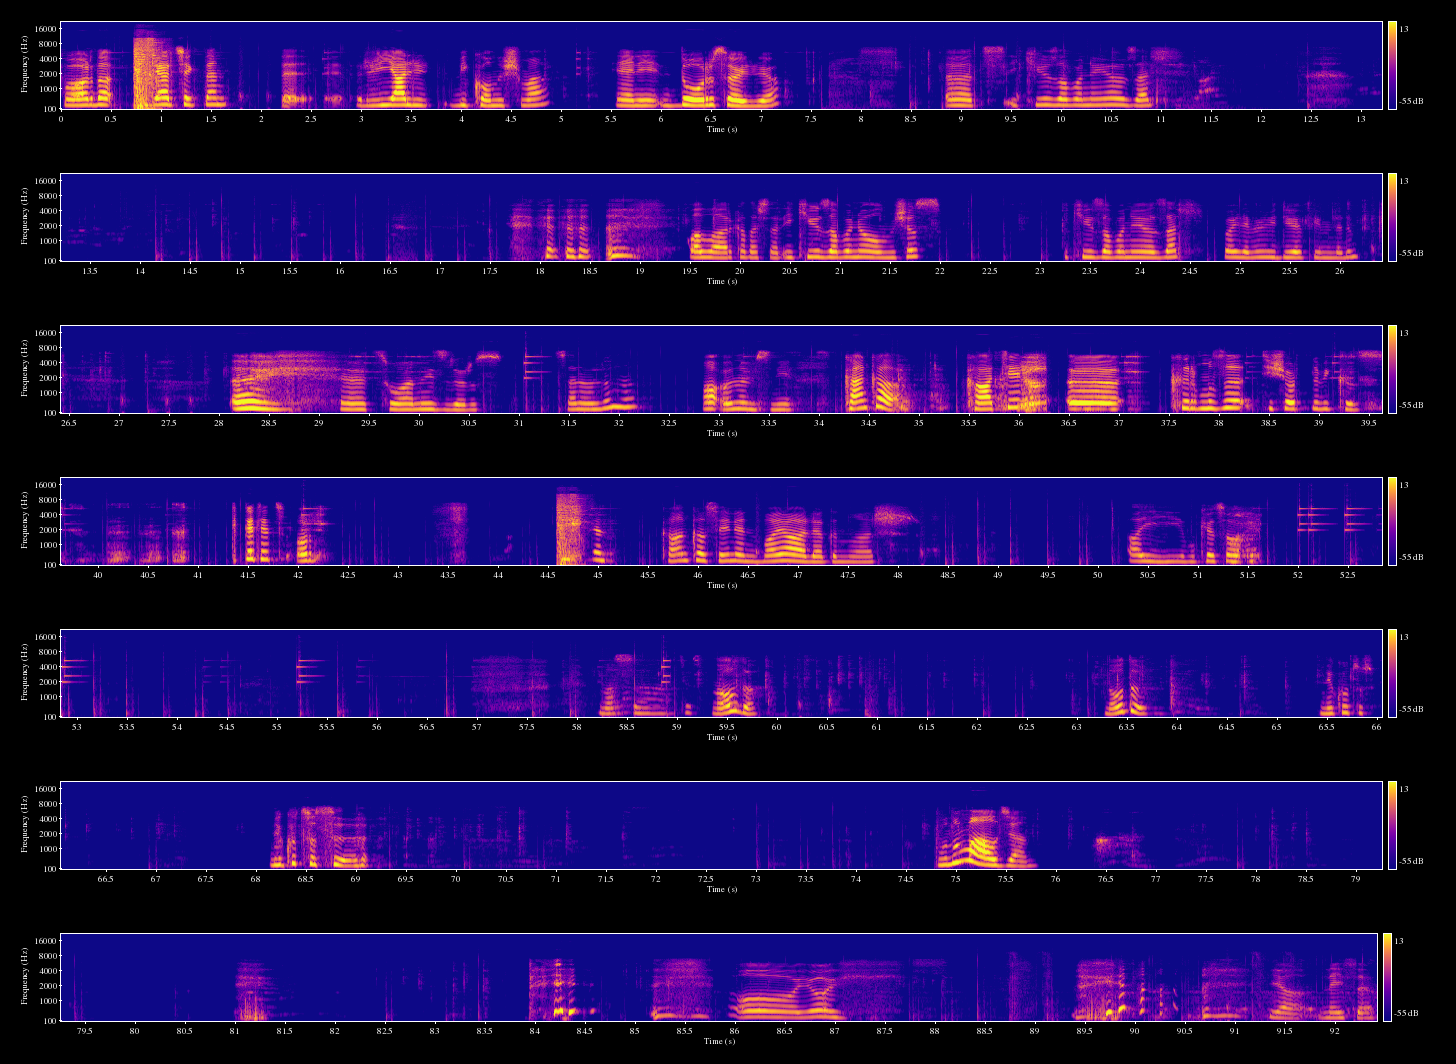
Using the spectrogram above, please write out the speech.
Bu arada gerçekten e, real bir konuşma. Yani doğru söylüyor. Evet, 200 aboneye özel. Vallahi arkadaşlar 200 abone olmuşuz. 200 aboneye özel böyle bir video yapayım dedim. Ay, evet Tuğan'ı izliyoruz. Sen öldün mü? Aa ölmemişsin iyi. Kanka katil eee, kırmızı tişörtlü bir kız. Dikkat et. Orada. Kanka senin bayağı lagın var. Ay bu kötü oldu. Nasıl anlatacağız? Ne oldu? Ne oldu? Ne kutusu? Ne kutusu? Bunu mu alacaksın? Neyse.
